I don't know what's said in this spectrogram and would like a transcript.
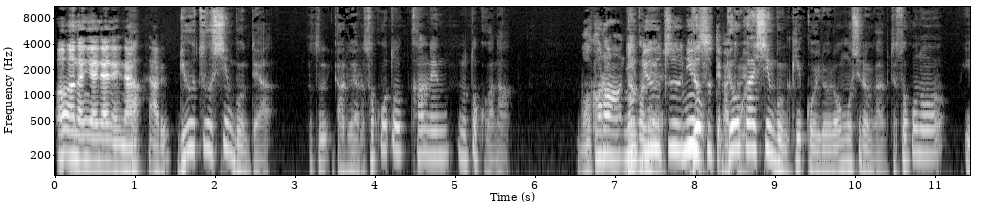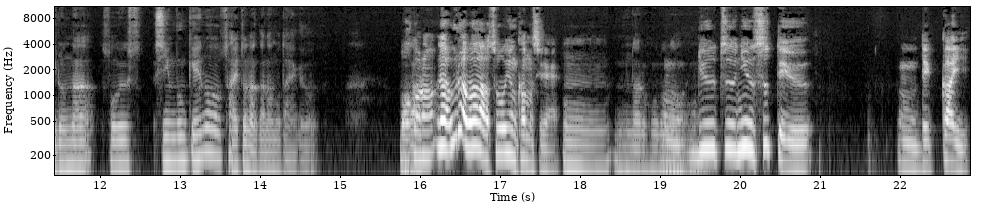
ああ、なになになになある？流通新聞ってああるやろ。そこと関連のとこかな。わからん。になんかね流通ニュースって書いてある業業界新聞結構いろいろ面白いのがあるって、そこのいろんな、そういう新聞系のサイトなんかな思ったんやけど。わからん。だから裏はそういうんかもしれん。うーん、なるほどな。うん、流通ニュースっていう、うん、でっかい、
